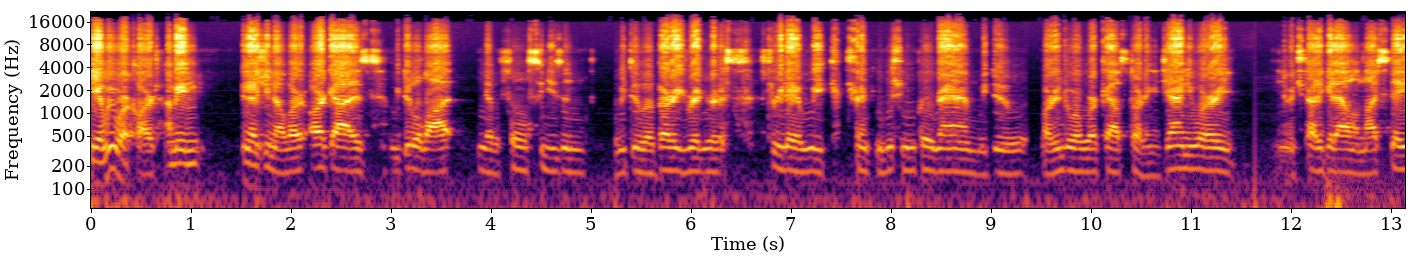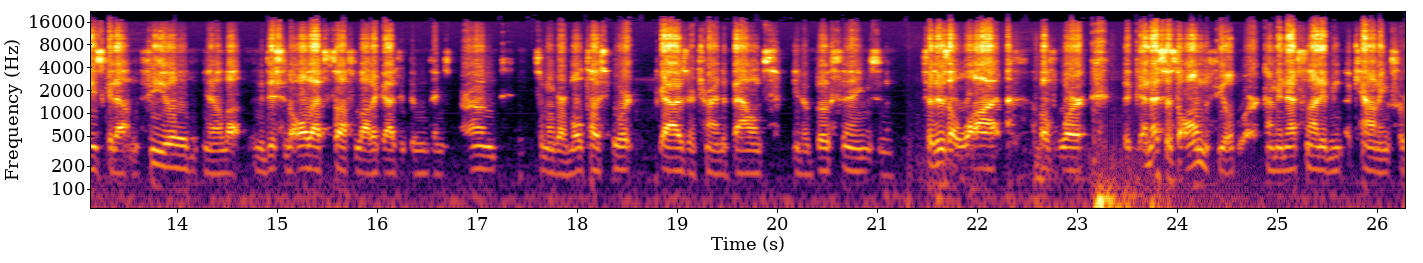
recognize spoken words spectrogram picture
Yeah, we work hard. I mean, as you know, our, our guys, we do a lot. We have a full season. We do a very rigorous three day a week strength conditioning program. We do our indoor workouts starting in January you know, we try to get out on nice days, get out in the field. You know, lot, in addition to all that stuff, a lot of guys are doing things on their own. Some of our multi-sport guys are trying to balance, you know, both things. And so there's a lot of work, and that's just on the field work. I mean, that's not even accounting for,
